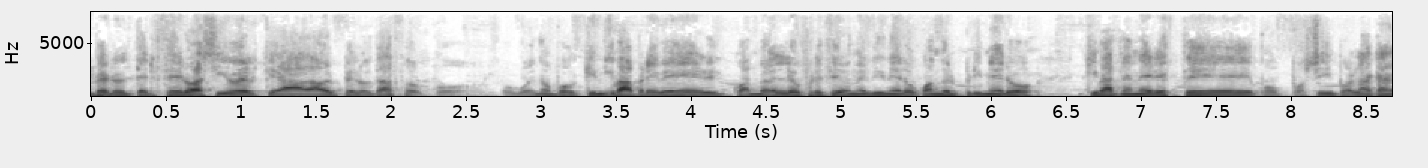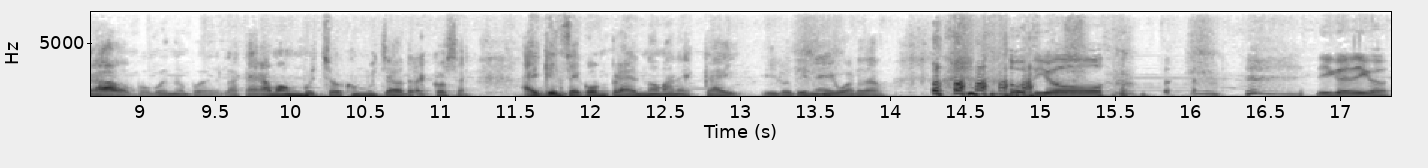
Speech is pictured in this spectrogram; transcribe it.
Pero el tercero ha sido el que ha dado el pelotazo. Pues, pues bueno, pues ¿quién iba a prever cuando a él le ofrecieron el dinero, cuando el primero que iba a tener este. Pues, pues sí, pues la ha cagado. Pues bueno, pues la cagamos mucho con muchas otras cosas. Hay quien se compra el No Man's Sky y lo tiene ahí guardado. ¡Oh, Dios! digo, digo.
